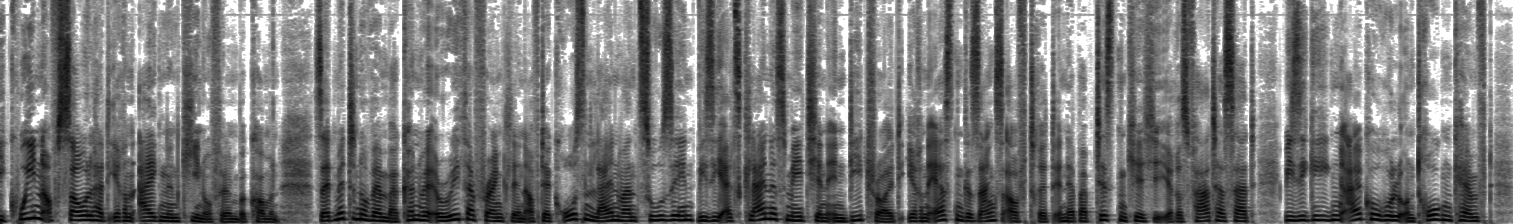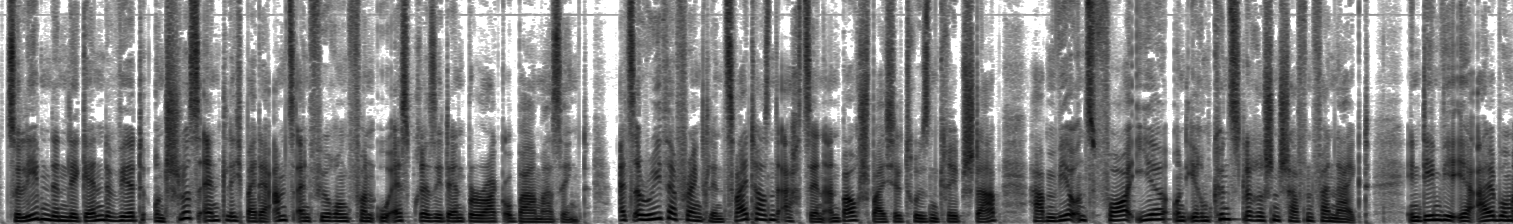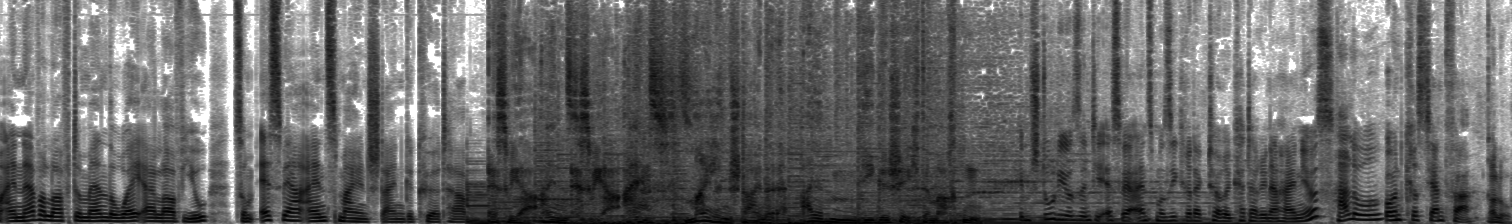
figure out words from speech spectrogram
Die Queen of Soul hat ihren eigenen Kinofilm bekommen. Seit Mitte November können wir Aretha Franklin auf der großen Leinwand zusehen, wie sie als kleines Mädchen in Detroit ihren ersten Gesangsauftritt in der Baptistenkirche ihres Vaters hat, wie sie gegen Alkohol und Drogen kämpft, zur lebenden Legende wird und schlussendlich bei der Amtseinführung von US-Präsident Barack Obama singt. Als Aretha Franklin 2018 an Bauchspeicheldrüsenkrebs starb, haben wir uns vor ihr und ihrem künstlerischen Schaffen verneigt, indem wir ihr Album I Never Loved a Man the Way I Love You zum SWR 1 Meilenstein gekürt haben. SWR 1, SWR 1, Meilensteine, Alben, die Geschichte machten. Im Studio sind die SWR 1 Musikredakteure Katharina Heinius. Hallo. Und Christian Pfarr. Hallo.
